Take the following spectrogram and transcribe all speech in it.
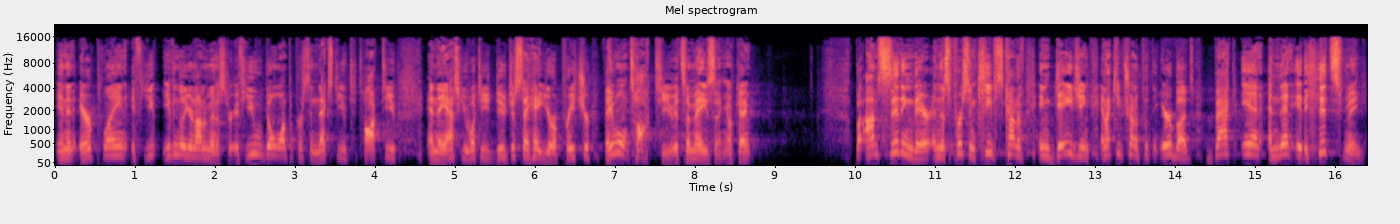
in an airplane, if you, even though you're not a minister, if you don't want the person next to you to talk to you and they ask you, what do you do? Just say, hey, you're a preacher. They won't talk to you. It's amazing, okay? But I'm sitting there and this person keeps kind of engaging and I keep trying to put the earbuds back in and then it hits me.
